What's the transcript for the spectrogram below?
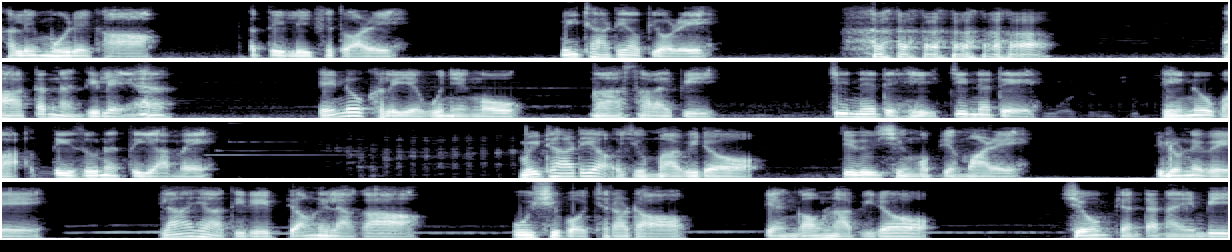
ခလေးမွေးတဲ့အခါအသေးလေးဖြစ်သွားတယ်မိသားတယောက်ပြောတယ် ဘာတက်နိုင်သေးလဲဟမ်လင်းတို့ခလေးရဲ့ဝိညာဉ်ကိုငါစားလိုက်ပြီကြည်နေတဲ့ဟေ့ကြည်နေတဲ့လင်းတို့ပါအသေးဆုံးနဲ့သိရမယ်မိသားတယောက်အယူမှာပြီးတော့ကျေးဇူးရှင်ကိုပြန်ပါတယ်ဒီလိုနဲ့ပဲလာရသည်တွေပြောင်းလဲလာကဦးရှိပေါ်ခြေထောက်တော့ပြန်ကောင်းလာပြီးတော့ရုံးပြန်တက်နိုင်ပြီ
